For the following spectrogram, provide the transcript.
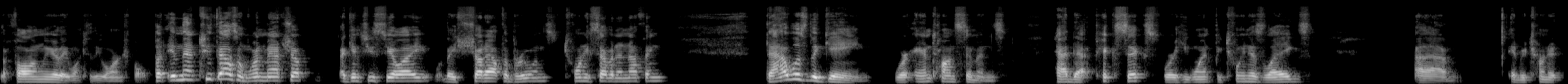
The following year, they went to the Orange Bowl. But in that 2001 matchup against UCLA, they shut out the Bruins 27 to nothing. That was the game where Antuan Simmons had that pick six where he went between his legs um, and returned it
